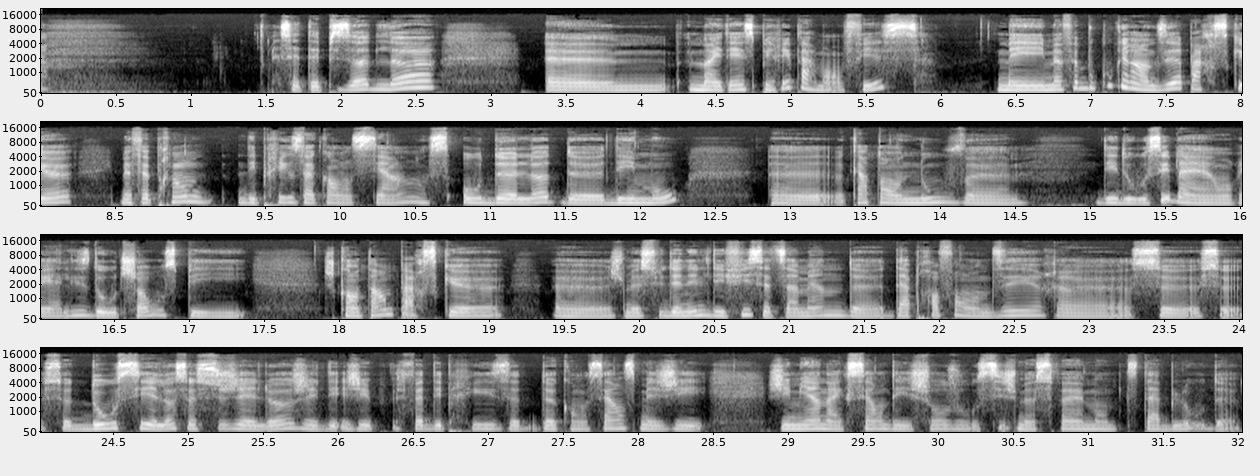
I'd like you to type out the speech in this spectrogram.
Cet épisode-là m'a été inspiré par mon fils, mais il m'a fait beaucoup grandir parce que il m'a fait prendre des prises de conscience au-delà de, des mots. quand on ouvre des dossiers, ben, on réalise d'autres choses. Puis je suis contente parce que euh, je me suis donné le défi cette semaine d'approfondir euh, ce, dossier-là, ce sujet-là. J'ai fait des prises de conscience, mais j'ai mis en action des choses aussi. Je me suis fait mon petit tableau de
